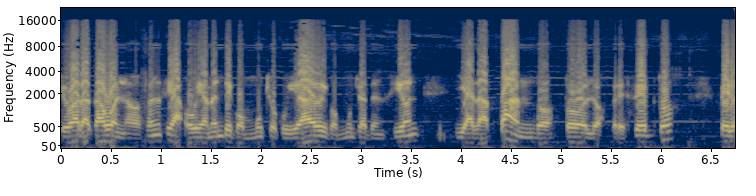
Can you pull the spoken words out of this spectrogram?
llevar a cabo en la docencia, obviamente con mucho cuidado y con mucha atención y adaptando todos los preceptos. Pero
